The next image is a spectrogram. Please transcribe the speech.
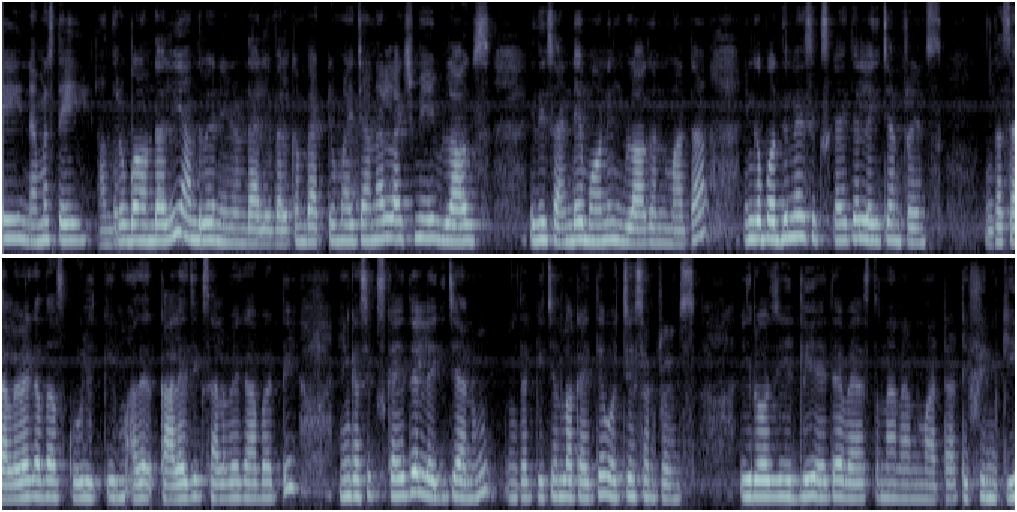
అండి. నమస్తే. అందరూ బాగుండాలి? అందులో నేను ఉండాలి welcome back to my channel Lakshmi vlogs ఇది సండే మార్నింగ్ వ్లాగ్ అనమాట ఇంకా పొద్దున్నే సిక్స్కి అయితే లేచాను ఫ్రెండ్స్ ఇంకా సెలవే కదా స్కూల్కి. అదే కాలేజీకి సెలవే కాబట్టి ఇంకా సిక్స్కి అయితే లెగిచాను ఇంకా కిచెన్లోకి అయితే వచ్చేసాను ఫ్రెండ్స్ ఈరోజు ఇడ్లీ అయితే వేస్తున్నాను అనమాట టిఫిన్కి.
